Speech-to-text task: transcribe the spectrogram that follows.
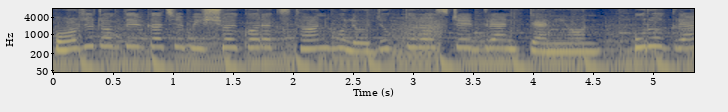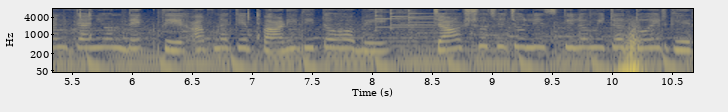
পর্যটকদের কাছে বিস্ময়কর এক স্থান হলো যুক্তরাষ্ট্রের গ্র্যান্ড ক্যানিয়ন। পুরো গ্র্যান্ড ক্যানিয়ন দেখতে আপনাকে পাড়ি দিতে হবে চারশো ছেচল্লিশ কিলোমিটার দৈর্ঘ্যের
